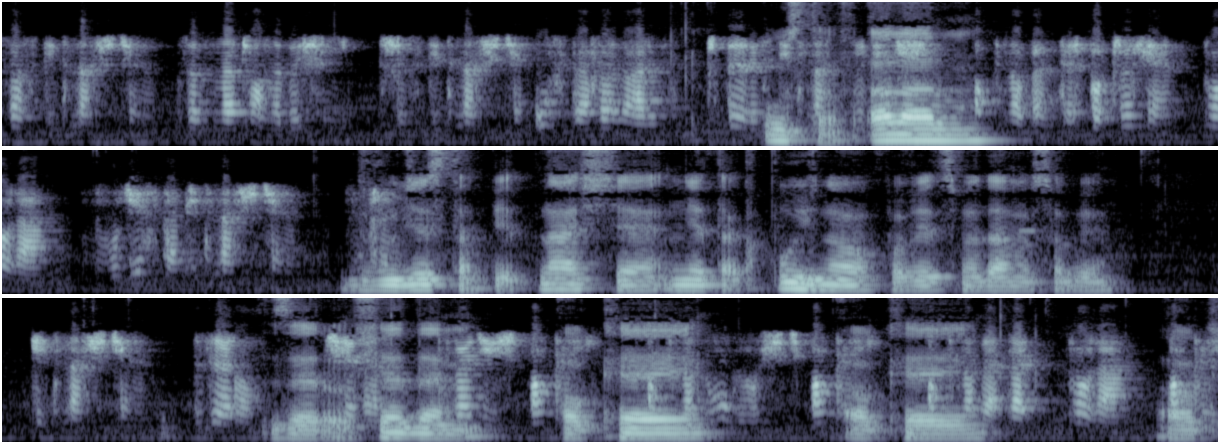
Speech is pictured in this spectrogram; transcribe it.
2 z 15. Zaznaczone wyślij. 3 z 15. Ustaw alarm. 4 z Ustaw 15. alarm. Okno enter poczucie. Pola. 20 15. 20.15, nie tak późno, powiedzmy damy sobie 15. 0. 07. 20. OK. OK. OK.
